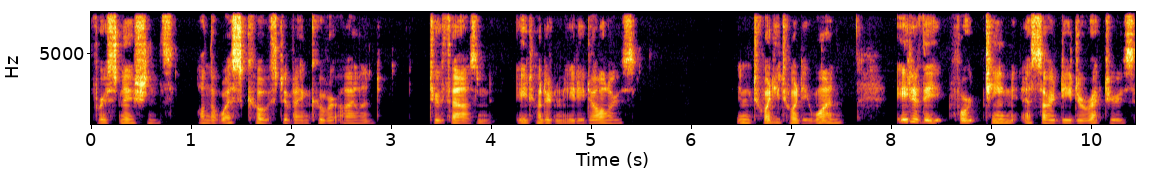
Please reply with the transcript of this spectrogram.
First Nations on the west coast of Vancouver Island, $2,880. In 2021, Eight of the 14 SRD directors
